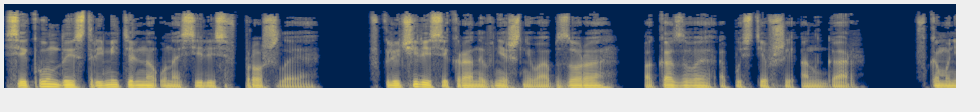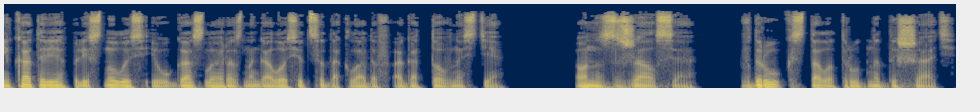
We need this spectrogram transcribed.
Секунды стремительно уносились в прошлое. Включились экраны внешнего обзора, показывая опустевший ангар. В коммуникаторе плеснулась и угасла разноголосица докладов о готовности. Он сжался. Вдруг стало трудно дышать.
